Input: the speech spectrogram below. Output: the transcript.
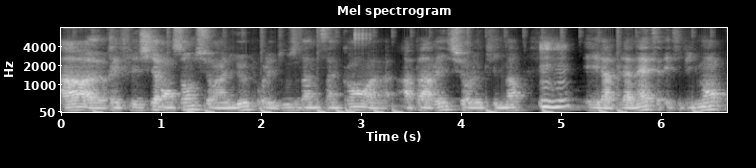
à euh, réfléchir ensemble sur un lieu pour les 12-25 ans euh, à, Paris sur le climat mhm. et la planète. Et typiquement,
